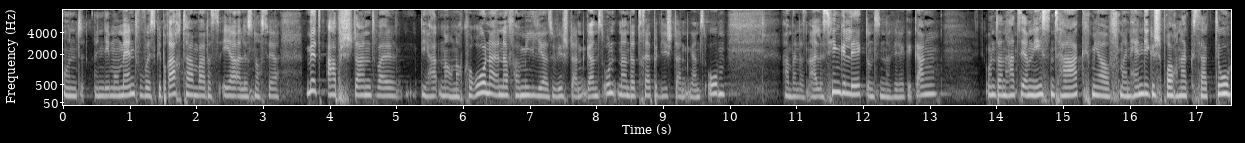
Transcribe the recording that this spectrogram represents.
Und in dem Moment, wo wir es gebracht haben, war das eher alles noch sehr mit Abstand, weil die hatten auch noch Corona in der Familie. Also wir standen ganz unten an der Treppe, die standen ganz oben. Haben wir das alles hingelegt und sind dann wieder gegangen. Und dann hat sie am nächsten Tag mir auf mein Handy gesprochen, hat gesagt, du,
